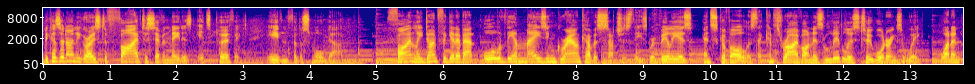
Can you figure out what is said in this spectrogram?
because it only grows to five to seven metres, it's perfect, even for the small garden. Finally, don't forget about all of the amazing ground covers such as these Grevilleas and Scaevolas that can thrive on as little as two waterings a week. What an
